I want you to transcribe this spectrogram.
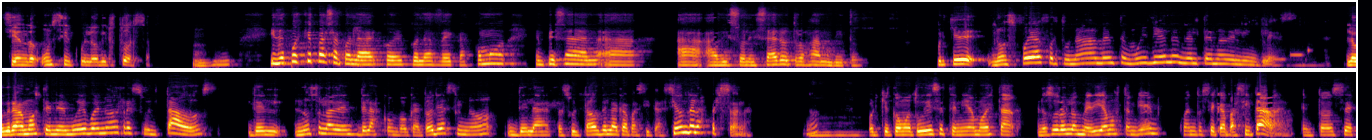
siendo un círculo virtuoso. ¿Y después qué pasa con, con las becas? ¿Cómo empiezan a a, visualizar otros ámbitos? Porque nos fue afortunadamente muy bien en el tema del inglés. Logramos tener muy buenos resultados, del, no solo de, las convocatorias, sino de los resultados de la capacitación de las personas. ¿no? Mm. Porque como tú dices, teníamos esta, nosotros los medíamos también cuando se capacitaban. Entonces,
